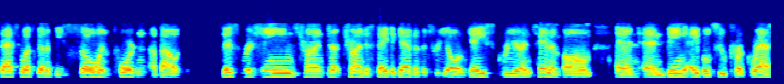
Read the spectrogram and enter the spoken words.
that's what's going to be so important about this regime trying to trying to stay together, the trio of Gase, Grier, and Tannenbaum, and and being able to progress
